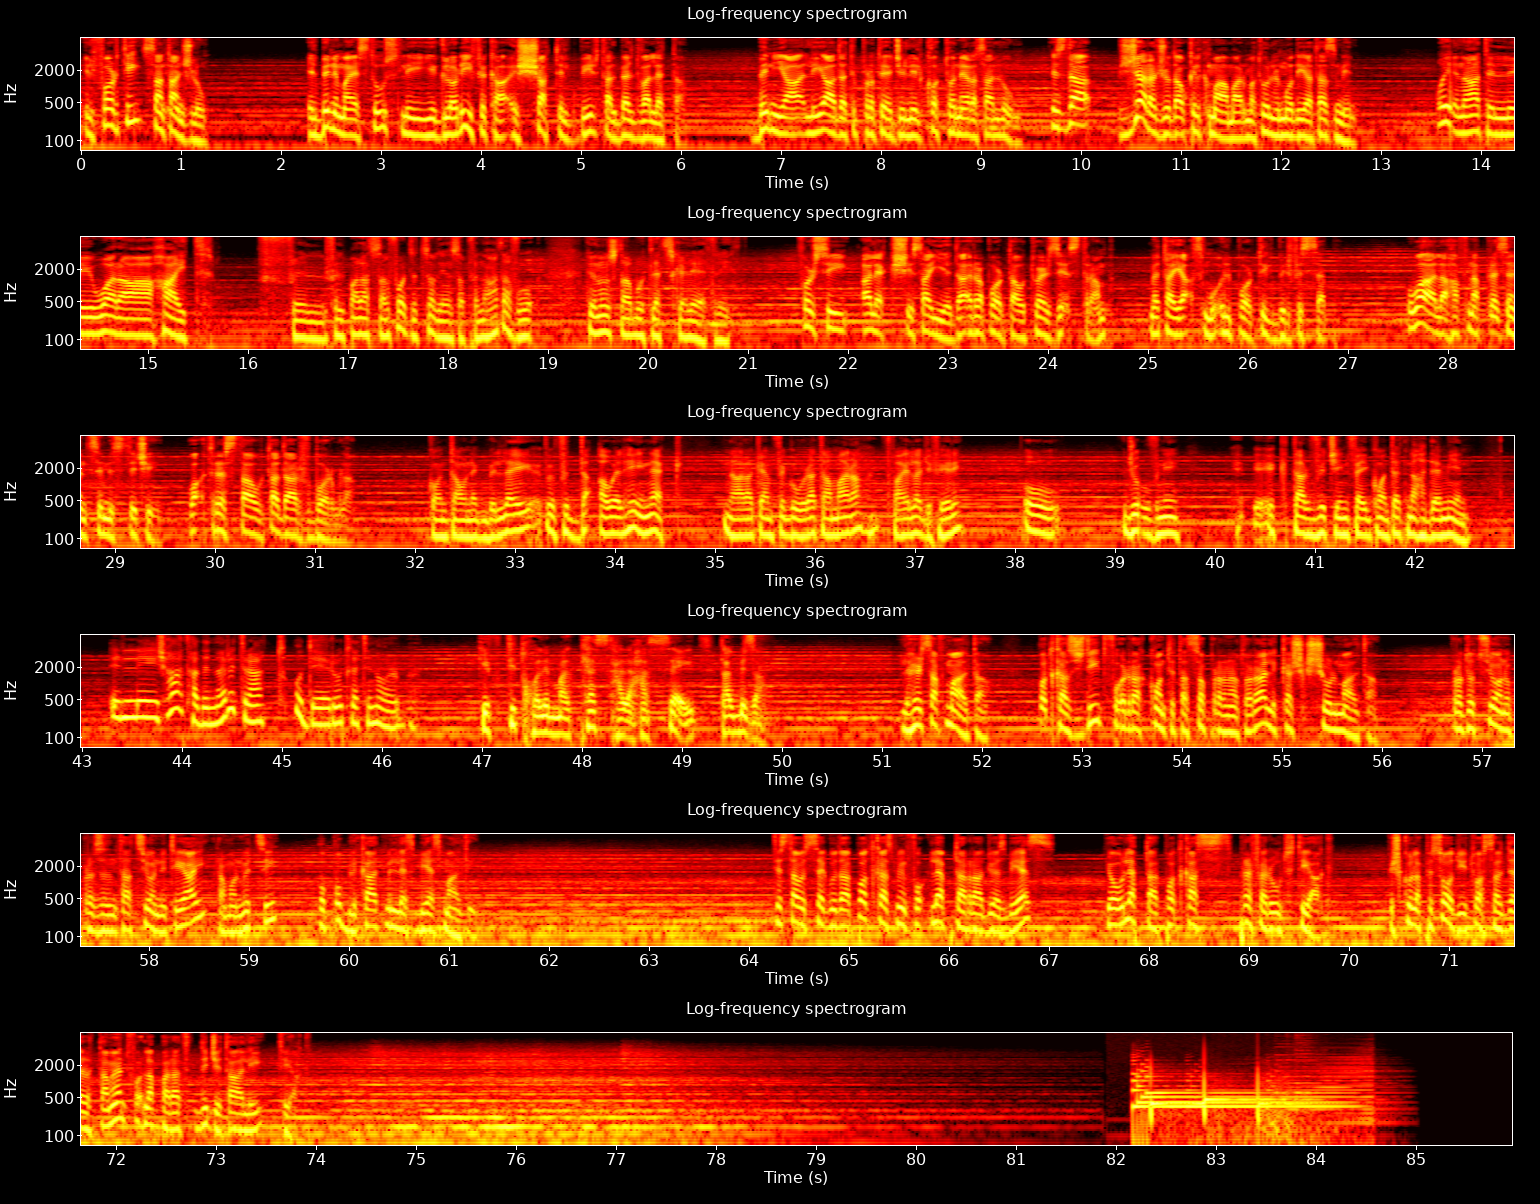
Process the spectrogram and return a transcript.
Il-Forti Sant'Anġlu, il-bini majestuż li jigglorifika x-xatt il-kbir tal-Belt Valletta. Binja li għadha tipproteġi lil Kottonera sal-lum. Iżda x'ġara ġo dawk il-kmamar matul il-mogħdija taż-żmien? U jingħad li wara ħajt Fil-palazz tal-fortizza li jinsab fin-naħa ta' fuq kienu nstabu tliet skeletri. Forsi għalhekk xi sajjieda rraportaw twerżiq stramb meta jaqsmu il-porti kbir fis-Sepp. U għala ħafna preżenzi mistiċi waqt restawr ta' dar f'Bormla. Kont hawnhekk billejl, fid-daqqa u l-ħin hekk nara kemm figura ta' mara, tfajla ġifieri, u ġuvni iktar viċin fejn kont qed naħdem jien. Illi xi ħadd ħadilna ritratt u dehru tletin orb. Kif tidħol imma l-kesħa li ħassejt tal-biża'. L-Ħirsa f'Malta, podcast ġdid fuq ir-rakkonti tas-sopranatural li kexkxu 'l Malta. Produzzjoni u preżentazzjoni tiegħi, Ramon Mizzi, u ppubblikat mill-SBS Malti. Tistgħu ssegwu dal-podcast minn fuq l-app tar-radju SBS, jew l-app tal-podcasts preferut tiegħek biex kull episodju jitwassal direttament fuq l-apparat diġitali tiegħek.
